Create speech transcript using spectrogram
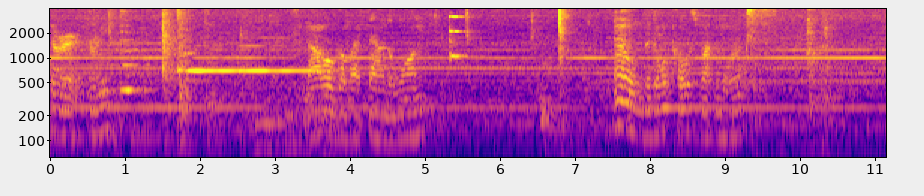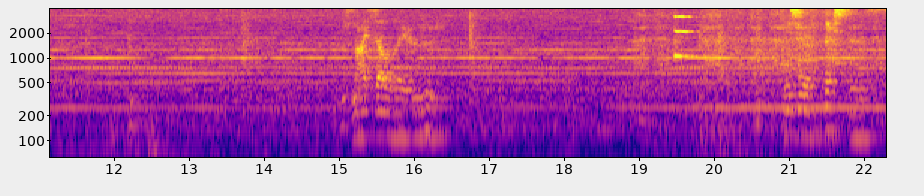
There were three. Now we'll go back down to one. Oh, the door close button works. It's a nice elevator. These are fixtures.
